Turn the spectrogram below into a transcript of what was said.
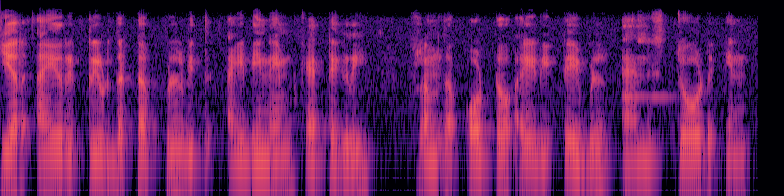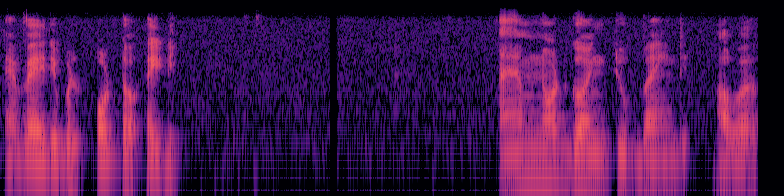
Here I retrieved the tuple with ID name category from the auto ID table and stored in a variable auto ID. I am not going to bind our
